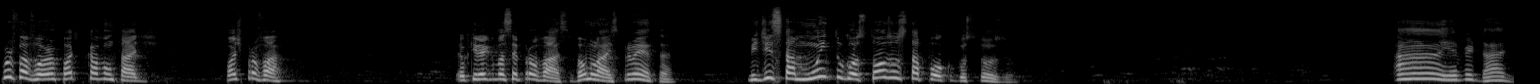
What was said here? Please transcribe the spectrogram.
por favor, pode ficar à vontade. Pode provar. Eu queria que você provasse. Vamos lá, experimenta. Me diz se está muito gostoso ou está pouco gostoso. Ah, é verdade.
